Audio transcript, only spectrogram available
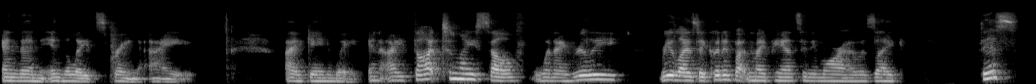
And then in the late spring, I I gain weight. And I thought to myself when I really realized I couldn't button my pants anymore, I was like, this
